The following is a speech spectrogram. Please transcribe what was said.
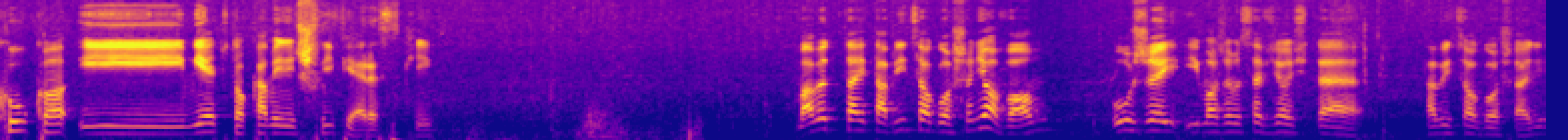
kółko i miecz to kamień szlifierski. Mamy tutaj tablicę ogłoszeniową. Użyj i możemy sobie wziąć te tablica ogłoszeń.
